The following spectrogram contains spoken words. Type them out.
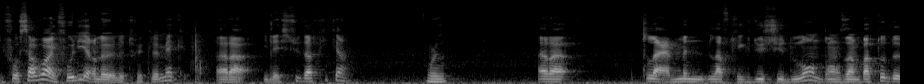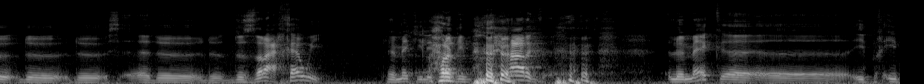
il faut savoir, il faut lire le, le truc. Le mec, il est sud-africain. Oui. من l'Afrique du Sud Londres dans un bateau de de de de de, de Zra Khawi. Le mec, il est arrivé. le mec, euh, il, il,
